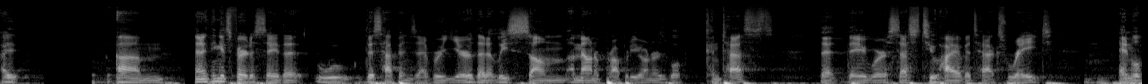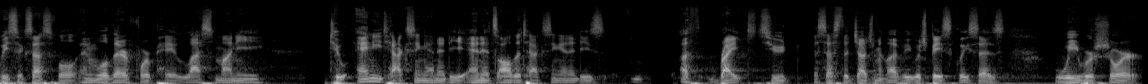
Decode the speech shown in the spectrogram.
I, um, And I think it's fair to say that w- this happens every year, that at least some amount of property owners will contest that they were assessed too high of a tax rate and will be successful and will therefore pay less money to any taxing entity. And it's all the taxing entities' a th- right to assess the judgment levy, which basically says we were short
